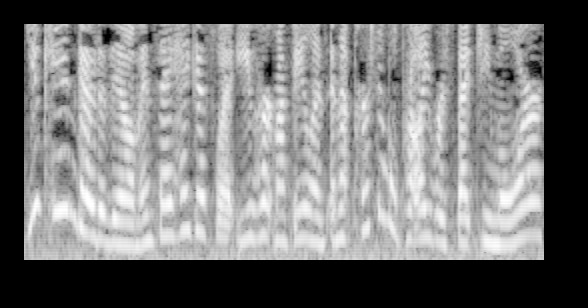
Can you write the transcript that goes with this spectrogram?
you can go to them and say, hey, guess what? You hurt my feelings. And that person will probably respect you more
